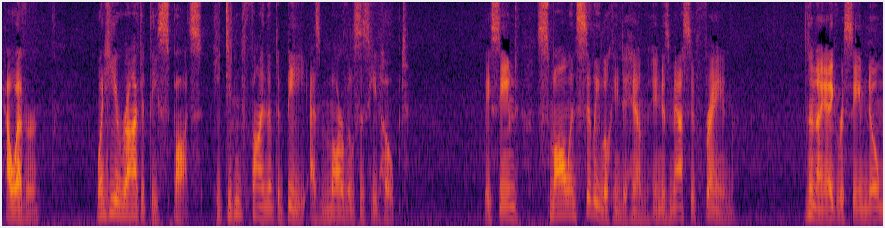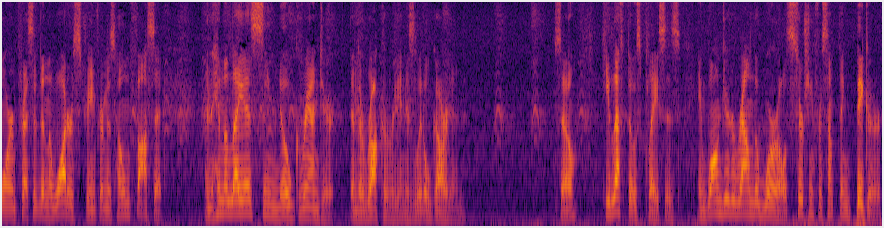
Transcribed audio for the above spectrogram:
However, when he arrived at these spots, he didn't find them to be as marvelous as he'd hoped. They seemed small and silly looking to him in his massive frame. The Niagara seemed no more impressive than the water stream from his home faucet, and the Himalayas seemed no grander than the rockery in his little garden. So he left those places and wandered around the world searching for something bigger,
